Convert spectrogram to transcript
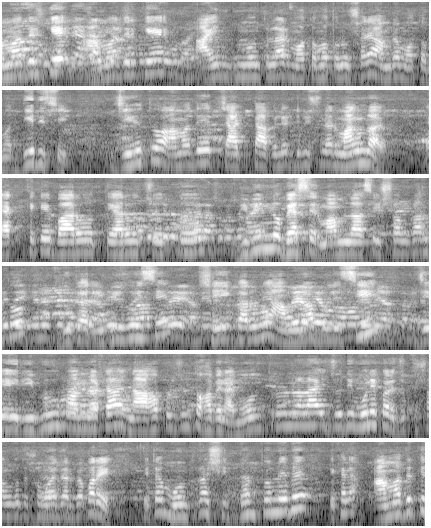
আমাদেরকে? আমাদেরকে আইন মন্ত্রণালয়ের মতামত অনুসারে আমরা মতামত দিয়ে দিচ্ছি। যেহেতু আমাদের চারটা আপিলেট ডিভিশনের মামলায় এক থেকে বারো, তেরো, চোদ্দ বিভিন্ন ব্যাসের মামলা এই সংক্রান্ত। দুটা রিভিউ হয়েছে। সেই কারণে আমরা বলেছি যে এই রিভিউ মামলাটা না হওয়া পর্যন্ত হবে না। মন্ত্রণালয় যদি মনে করে যুক্তিসঙ্গত সময় দেওয়ার ব্যাপারে, এটা মন্ত্রণালয় সিদ্ধান্ত নেবে। এখানে আমাদেরকে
